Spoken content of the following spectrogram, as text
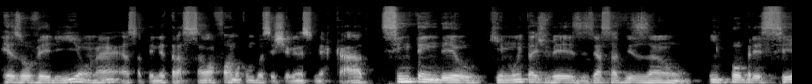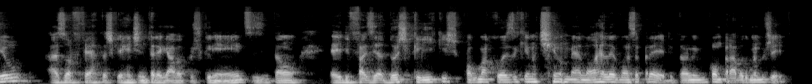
resolveriam né, essa penetração, a forma como você chega nesse mercado. Se entendeu que muitas vezes essa visão empobreceu as ofertas que a gente entregava para os clientes. Então, ele fazia dois cliques com alguma coisa que não tinha a menor relevância para ele. Então, ele comprava do mesmo jeito.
